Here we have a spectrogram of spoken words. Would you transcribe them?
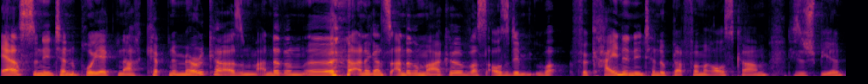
erste Nintendo-Projekt nach Captain America, also einem anderen, äh, einer ganz anderen Marke, was außerdem über, für keine Nintendo-Plattform rauskam, dieses Spiel.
